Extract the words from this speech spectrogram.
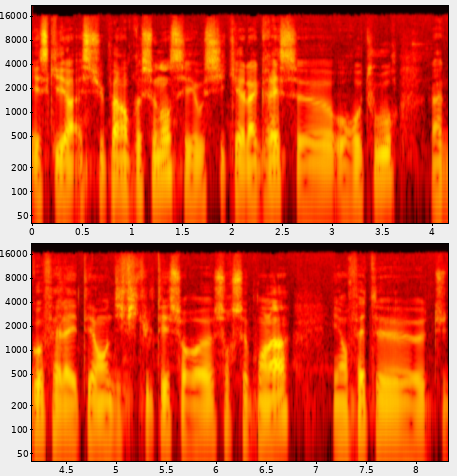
Et ce qui est super impressionnant, c'est aussi qu'elle agresse euh, au retour. La Goff, elle a été en difficulté sur, euh, sur ce point-là. Et en fait, euh, tu,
